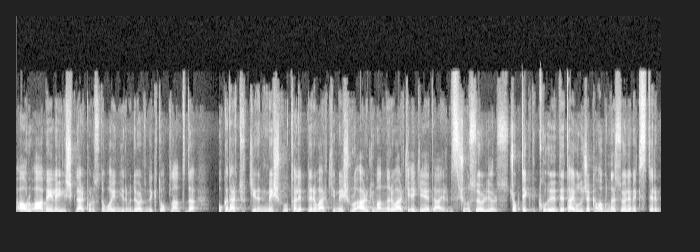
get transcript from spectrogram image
Avrupa AB ile ilişkiler konusunda bu ayın 24'ündeki toplantıda o kadar Türkiye'nin meşru talepleri var ki, meşru argümanları var ki Ege'ye dair. Biz şunu söylüyoruz. Çok teknik e, detay olacak ama bunları söylemek isterim.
